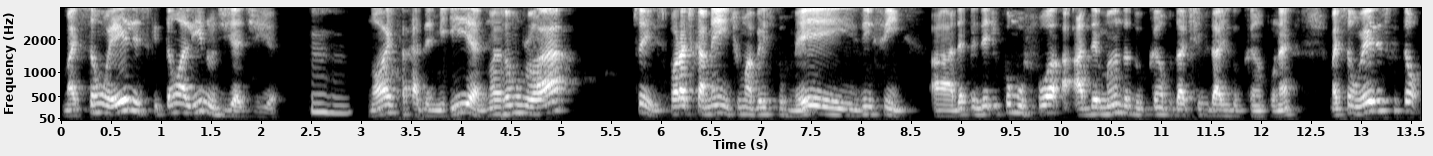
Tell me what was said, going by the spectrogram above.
mas são eles que estão ali no dia a dia. Uhum. Nós da academia, nós vamos lá, sei, esporadicamente, uma vez por mês, enfim, a depender de como for a, a demanda do campo, da atividade do campo, né? Mas são eles que estão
